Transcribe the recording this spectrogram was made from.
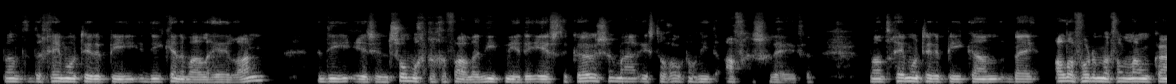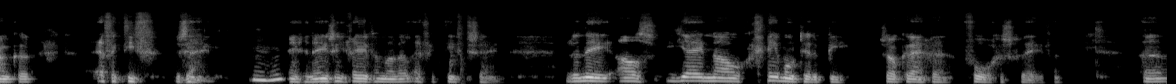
Want de chemotherapie, die kennen we al heel lang. Die is in sommige gevallen niet meer de eerste keuze, maar is toch ook nog niet afgeschreven. Want chemotherapie kan bij alle vormen van longkanker effectief zijn. Mm-hmm. En genezing geven, maar wel effectief zijn. René, als jij nou chemotherapie zou krijgen voorgeschreven, uh,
